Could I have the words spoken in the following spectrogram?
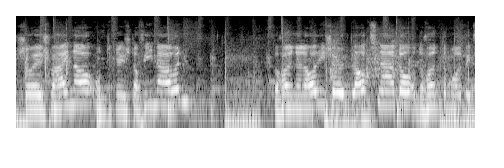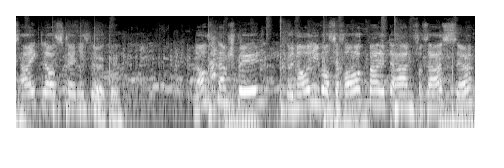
Joel Schweiner und Christoph Inauen. Da können alle schön Platz nehmen und da könnt ihr mal ein bisschen High-Class-Tennis schauen. Nach dem Spiel gehen alle, die sich angemeldet haben, fürs Essen,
